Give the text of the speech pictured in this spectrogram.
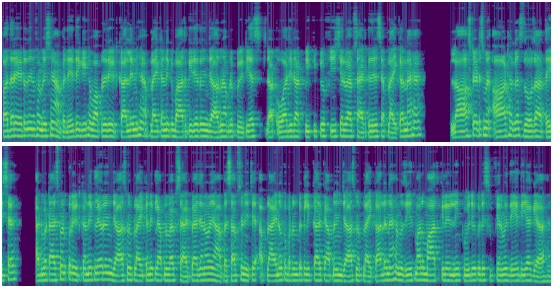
फर्दर ए टू इन्फॉर्मेशन यहाँ पे दे दी गई है। वो आपने रीड कर लेनी है। अप्लाई करने की बात कीजिए तो इंजाज में अपने P T S dot O R G dot P की ऑफिशियल वेबसाइट के ज़रिए से अप्लाई करना है। लास्ट डेट इसमें आठ अगस्त दो हज़ार तेईस है। एडवर्टाइजमेंट को रीड करने के लिए और इंजाज में अप्लाई करने के लिए अपने वेबसाइट पे आ जाना और यहाँ पे सबसे नीचे अप्लाई नो के बटन पे क्लिक करके आपने इंजाज में अप्लाई कर लेना है। मजीद मालूम के लिए लिंक वीडियो के डिस्क्रिप्शन में दे दिया गया है।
